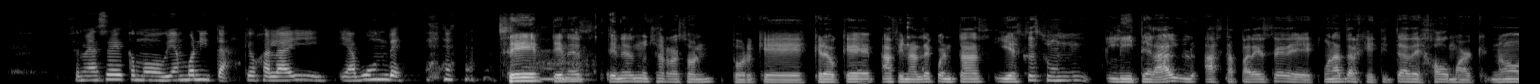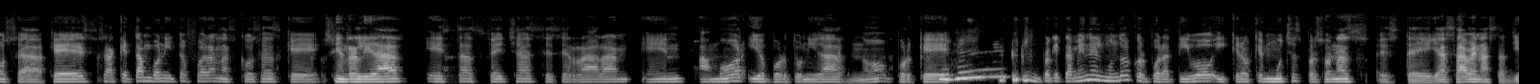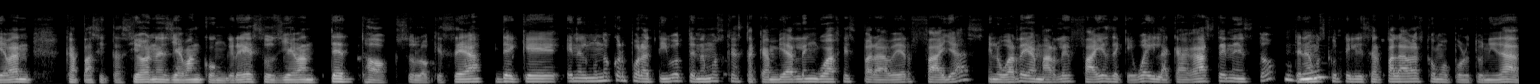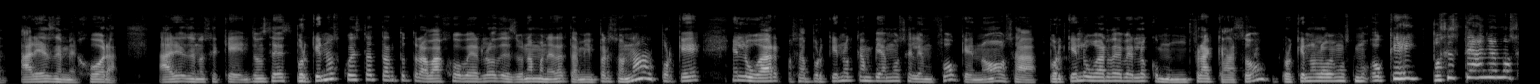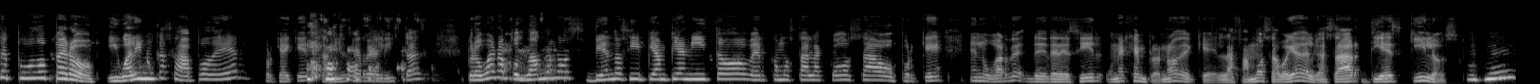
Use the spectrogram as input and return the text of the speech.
se me hace como bien bonita, que ojalá y, y abunde. Sí, tienes, tienes mucha razón, porque creo que a final de cuentas, y esto es un literal, hasta parece de una tarjetita de Hallmark, ¿no? O sea, que es, o sea, qué tan bonito fueran las cosas que si en realidad estas fechas se cerraran en amor y oportunidad, ¿no? Porque, porque también el mundo corporativo y creo que muchas personas, este, ya saben, hasta llevan capacitaciones, llevan congresos, llevan TED Talks o lo que sea, de que en el mundo corporativo tenemos que hasta cambiar lenguajes para ver fallas, en lugar de llamarle fallas de que, güey, la cagaste en esto, tenemos que utilizar palabras como oportunidad, áreas de mejora, áreas de no sé qué. Entonces, ¿por qué nos cuesta tanto trabajo verlo desde una manera también personal? ¿Por qué en lugar, o sea, por qué no cambiamos el enfoque, no? O sea, ¿por qué en lugar de verlo como un fracaso, por qué no lo vemos como, ok, pues este año no se pudo, pero igual y nunca se va a poder? Porque hay que también ser realistas. Pero bueno, pues vámonos viendo así pian pianito, ver cómo está la cosa o por qué en lugar de, de, decir un ejemplo, ¿no? De que la famosa voy a adelgazar 10 kilos.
